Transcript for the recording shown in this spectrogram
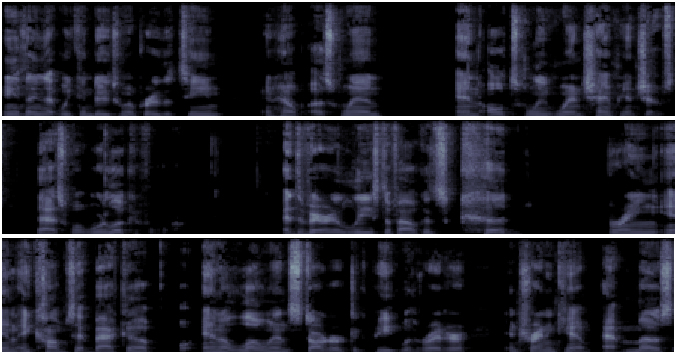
Anything that we can do to improve the team and help us win and ultimately win championships. That's what we're looking for. At the very least, the Falcons could bring in a competent backup and a low end starter to compete with Ridder in training camp. At most,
